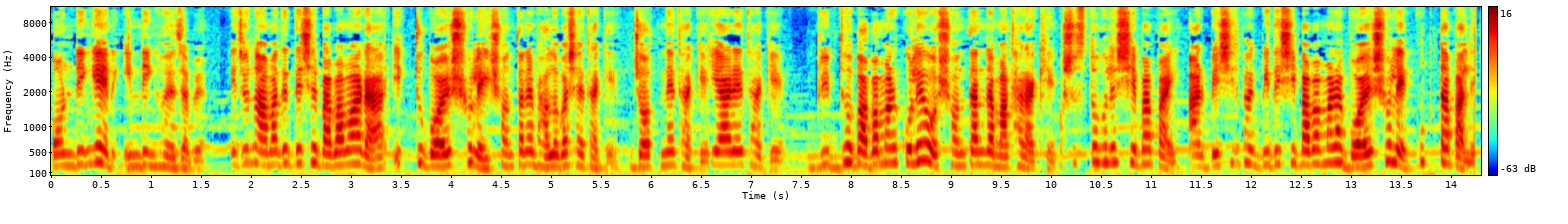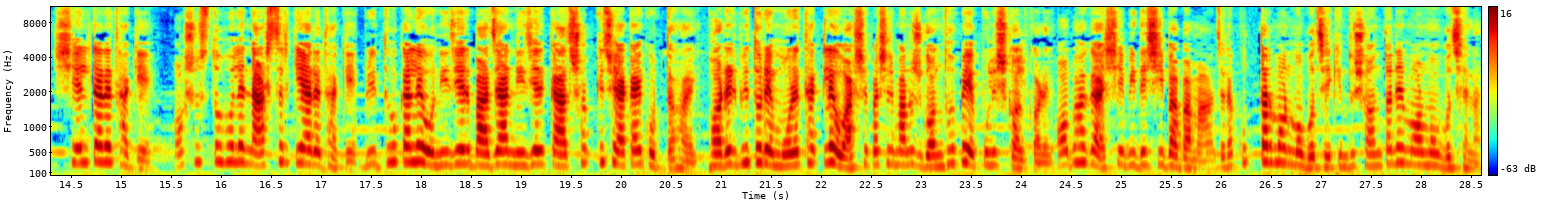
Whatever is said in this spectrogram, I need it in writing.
বন্ডিং এর ইন্ডিং হয়ে যাবে। এজন্য আমাদের দেশের বাবা মারা একটু বয়স হলেই সন্তানের ভালোবাসায় থাকে, যত্নে থাকে কেয়ারে থাকে। বৃদ্ধ বাবা মার কোলেও সন্তানরা মাথা রাখে। অসুস্থ হলে সেবা পায়, আর বেশিরভাগ বিদেশি বাবা মারা বয়স হলে কুত্তা পালে, শেল্টারে থাকে। অসুস্থ হলে নার্সের কেয়ারে থাকে। বৃদ্ধকালেও নিজের বাজার, নিজের কাজ সবকিছু একাই করতে হয়। ঘরের ভিতরে মরে থাকলেও আশেপাশের মানুষ গন্ধ পেয়ে পুলিশ কল করে। অভাগা সে বিদেশি বাবা মা যারা কুত্তার মর্ম বোঝে কিন্তু সন্তানের মর্ম বোঝে না।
